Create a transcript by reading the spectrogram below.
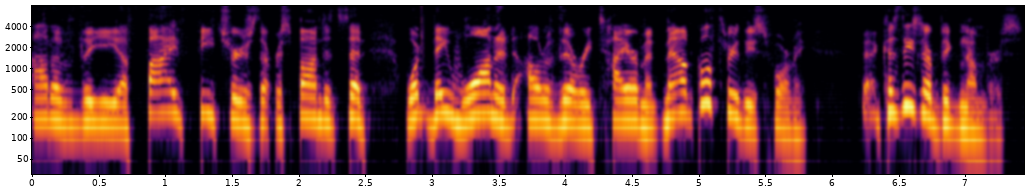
out of the uh, five features that respondents said what they wanted out of their retirement? Mal, go through these for me uh, because these are big numbers.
